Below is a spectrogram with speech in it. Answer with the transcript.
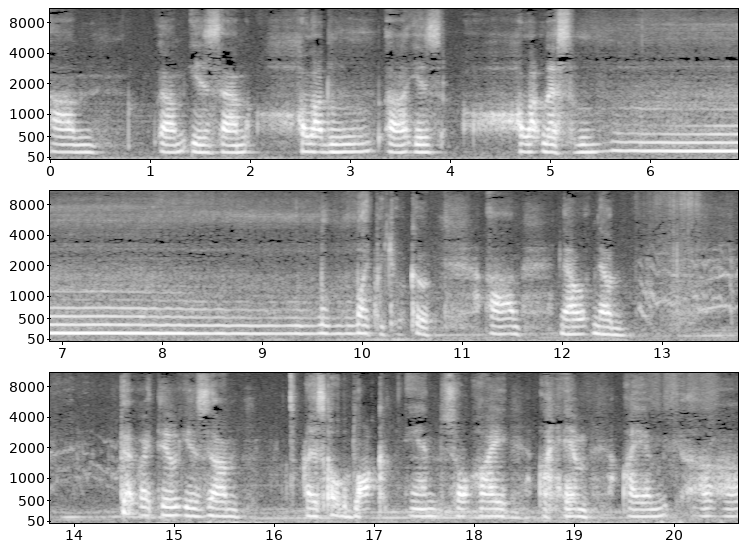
um, um, is um, a lot uh, is a lot less likely to occur. Um, now, now that right there is um, is called a block, and so I I am I am uh,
